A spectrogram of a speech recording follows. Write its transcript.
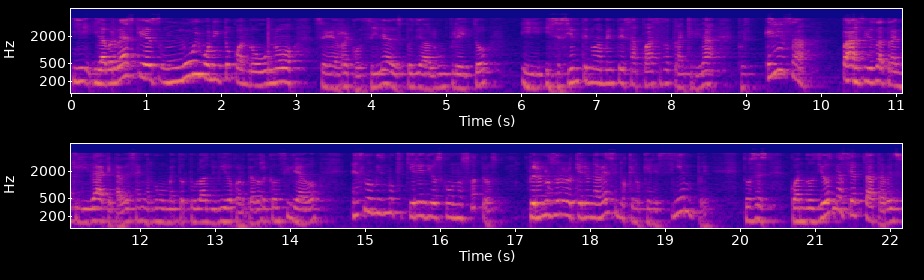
Y, la verdad es que es muy bonito cuando uno se reconcilia después de algún pleito y se siente nuevamente esa paz, esa tranquilidad. Pues esa paz y esa tranquilidad que tal vez en algún momento tú lo has vivido cuando te has reconciliado, es lo mismo que quiere Dios con nosotros. Pero no solo lo quiere una vez, sino que lo quiere siempre. Entonces, cuando Dios me acepta a través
